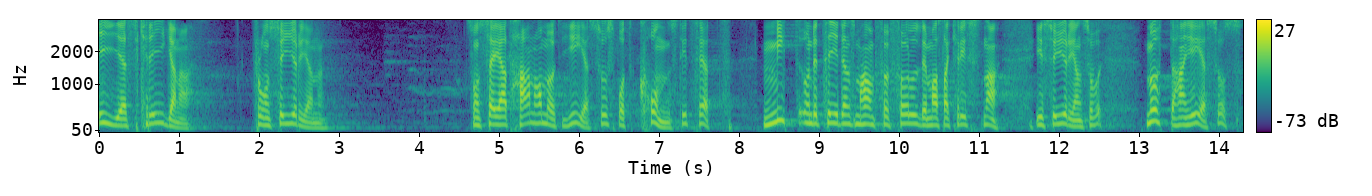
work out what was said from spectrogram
IS-krigarna från Syrien som säger att han har mött Jesus på ett konstigt sätt. Mitt under tiden som han förföljde massa kristna i Syrien så mötte han Jesus.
